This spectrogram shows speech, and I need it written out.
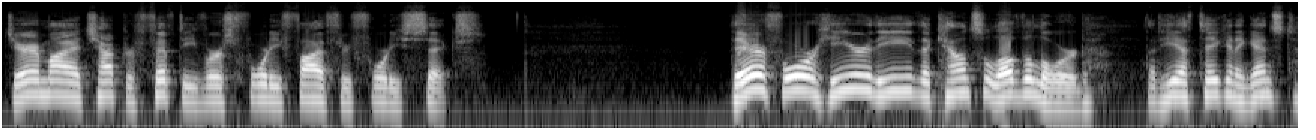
Jeremiah chapter 50, verse 45 through 46. Therefore, hear thee the counsel of the Lord that he hath taken against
